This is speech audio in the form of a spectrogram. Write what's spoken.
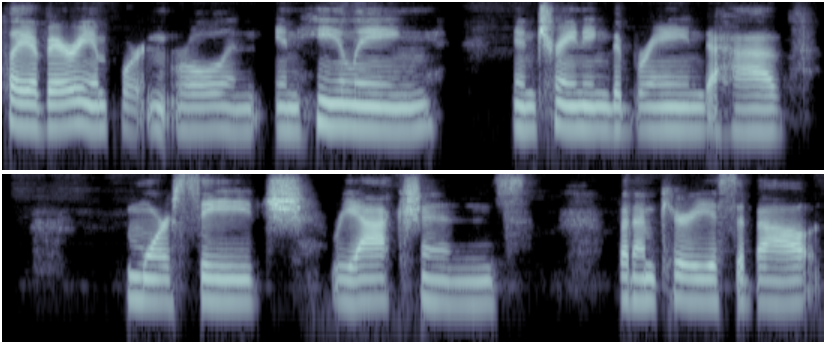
play a very important role in in healing in training the brain to have more sage reactions. But I'm curious about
